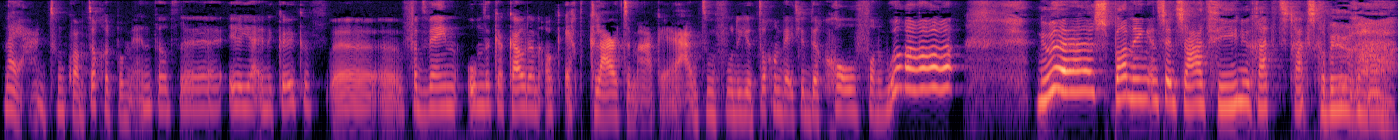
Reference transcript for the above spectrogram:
Nou ja, en toen kwam toch het moment dat uh, Ilja in de keuken uh, verdween om de cacao dan ook echt klaar te maken. Ja, en toen voelde je toch een beetje de golf van nu, spanning en sensatie, nu gaat het straks gebeuren.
